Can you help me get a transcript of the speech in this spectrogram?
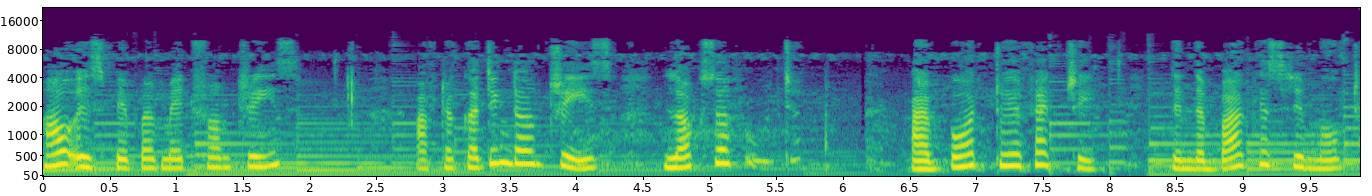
How is paper made from trees? After cutting down trees, logs of wood are brought to a factory. Then the bark is removed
